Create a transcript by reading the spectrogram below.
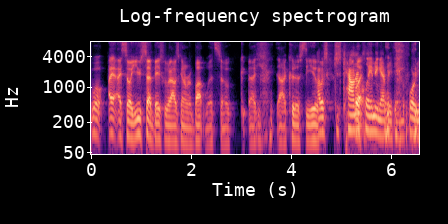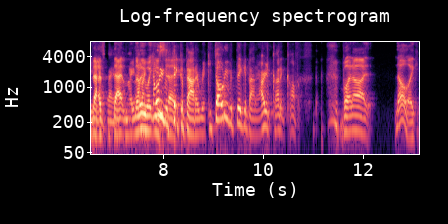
Well, I, I, so you said basically what I was going to rebut with. So uh, uh, kudos to you. I was just counterclaiming everything before you. That's that like, literally like, what don't you even said. think about it, Ricky. Don't even think about it. I already cut it cover. but uh no, like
